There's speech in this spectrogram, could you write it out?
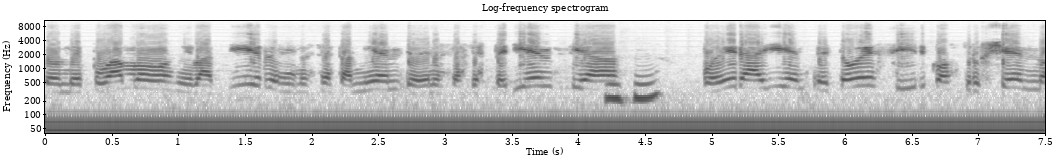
donde podamos debatir de nuestras también de nuestras experiencias, poder ahí entre todos ir construyendo,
